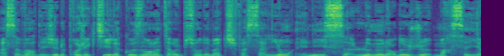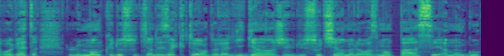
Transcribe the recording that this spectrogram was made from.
à savoir des jets de projectiles causant l'interruption des matchs face à Lyon et Nice. Le meneur de jeu Marseille regrette le manque de soutien des acteurs de la Ligue 1. J'ai eu du soutien, malheureusement pas assez à mon goût.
